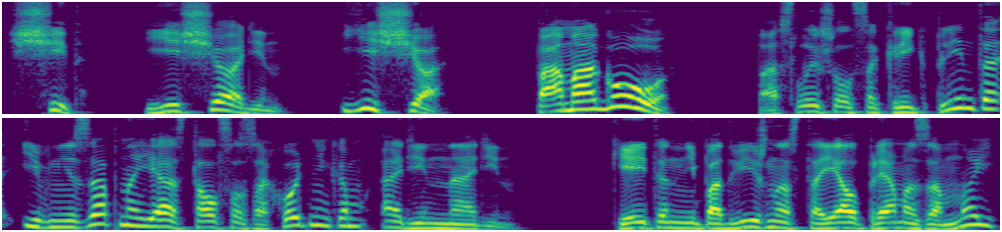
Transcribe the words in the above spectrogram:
Щит, еще один, еще! Помогу!» Послышался крик Плинта, и внезапно я остался с охотником один на один. Кейтон неподвижно стоял прямо за мной,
